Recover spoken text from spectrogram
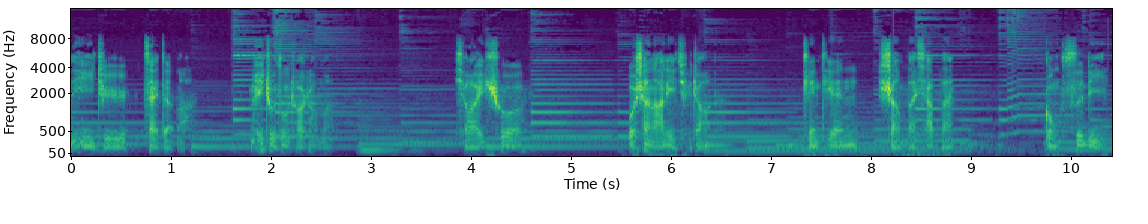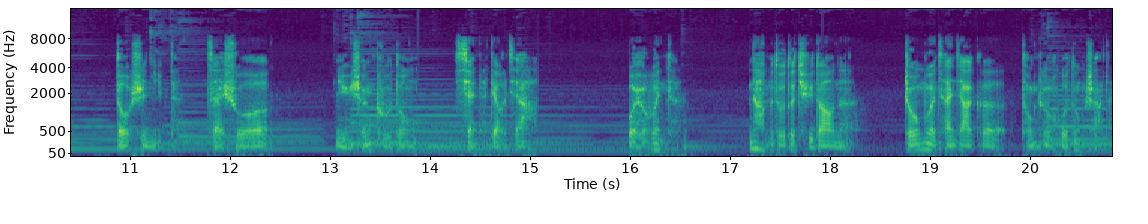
你一直在等啊，没主动找找吗？”小 A 说：“我上哪里去找呢？天天上班下班，公司里都是女的。再说，女生主动显得掉价。”我又问他：“那么多的渠道呢？周末参加个同城活动啥的，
